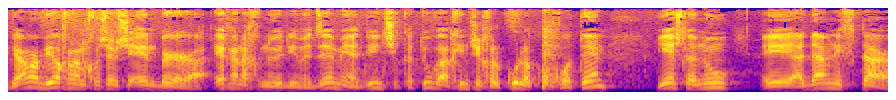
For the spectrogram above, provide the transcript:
גם רבי יוחנן חושב שאין ברירה. איך אנחנו יודעים את זה? מהדין שכתוב האחים שחלקו לקוחותיהן, יש לנו אה, אדם נפטר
